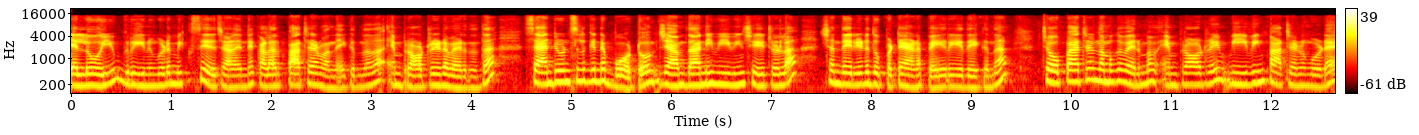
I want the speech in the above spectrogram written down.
യെല്ലോയും ഗ്രീനും കൂടെ മിക്സ് ചെയ്തിട്ടാണ് ഇതിന്റെ കളർ പാറ്റേൺ വന്നേക്കുന്നത് എംബ്രോയിഡറിയുടെ വരുന്നത്. സാൻഡൂൺ സിൽക്കിന്റെ ബോട്ടവും ജാംദാനി വീവിങ് ചെയ്തിട്ടുള്ള ചന്തേരിയുടെ ദുപ്പട്ടയാണ് പെയർ ചെയ്തേക്കുന്നത്. ടോപ്പ് പാറ്റേൺ നമുക്ക് വരുമ്പം എംബ്രോയിഡറിയും വീവിങ് പാറ്റേണും കൂടെ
